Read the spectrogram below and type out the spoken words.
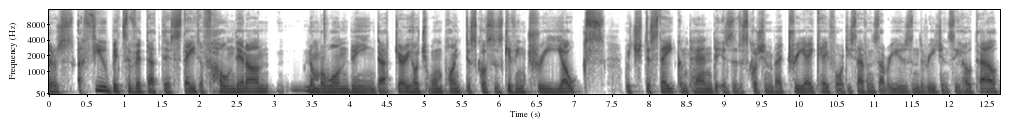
there's a few bits of it that the state have honed in on. Number one being that Gerry Hutch at one point discusses giving three yokes, which the state contend is a discussion about three AK 47s that were used in the Regency Hotel.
